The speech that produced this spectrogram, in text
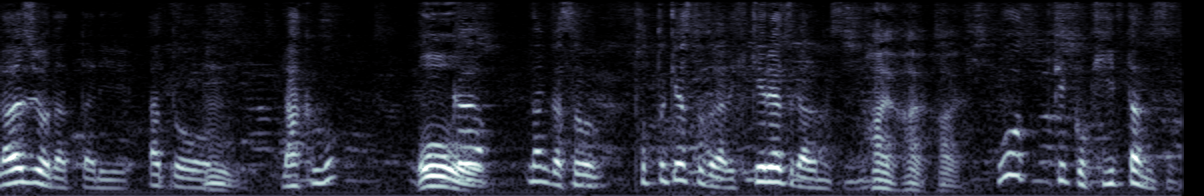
ラジオだったりあと、ん。落語？おおがはいなんかそうポッドキャストとかで聞けるやつがあるんですよね。はいはいを結構聞いてたんですよ。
